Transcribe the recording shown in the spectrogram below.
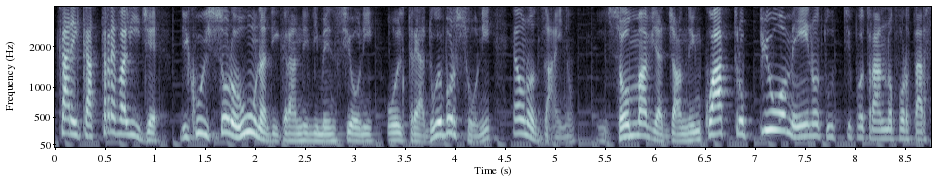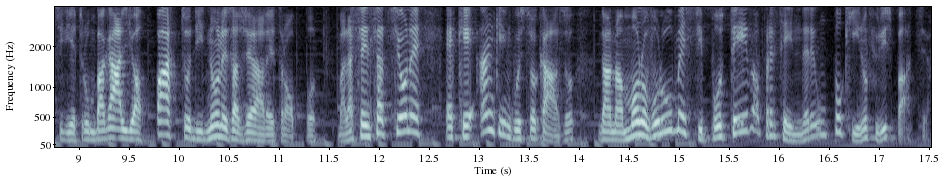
carica tre valigie, di cui solo una di grandi dimensioni, oltre a due borsoni e uno zaino. Insomma, viaggiando in quattro, più o meno tutti potranno portarsi dietro un bagaglio a patto di non esagerare troppo. Ma la sensazione è che anche in questo caso, da una monovolume si poteva pretendere un pochino più di spazio.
